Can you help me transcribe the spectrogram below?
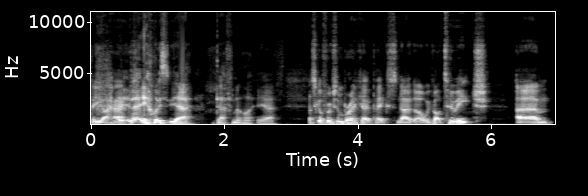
think you got hacked. It, it was yeah, definitely. Yeah. Let's go through some breakout picks now, though. We've got two each. Um,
